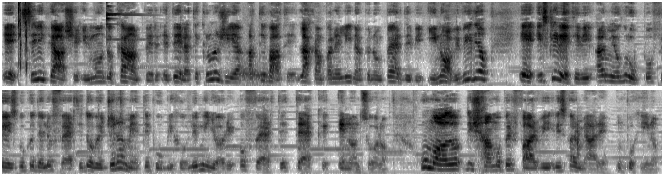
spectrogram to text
e se vi piace il mondo camper e della tecnologia attivate la campanellina per non perdervi i nuovi video e iscrivetevi al mio gruppo Facebook delle offerte dove giornalmente pubblico le migliori offerte tech e non solo. Un modo diciamo per farvi risparmiare un pochino.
